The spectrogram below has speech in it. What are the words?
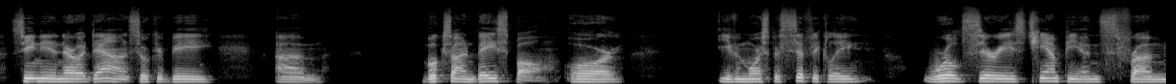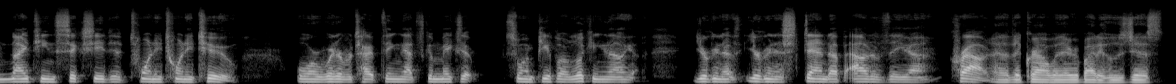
so you need to narrow it down. So it could be um, books on baseball or even more specifically, World Series champions from 1960 to 2022 or whatever type thing that's going to make it So when people are looking now, you're gonna you're gonna stand up out of the uh, crowd. Out of the crowd with everybody who's just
